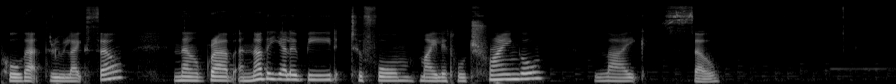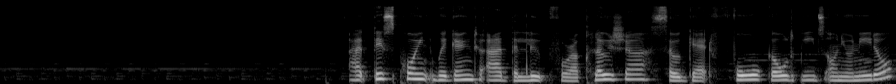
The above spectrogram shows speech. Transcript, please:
pull that through like so. And then I'll grab another yellow bead to form my little triangle like so. At this point, we're going to add the loop for our closure. So get four gold beads on your needle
